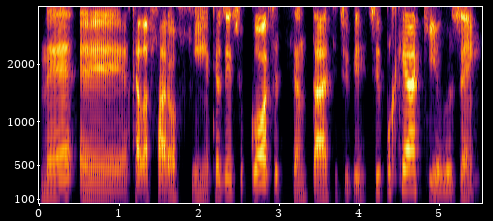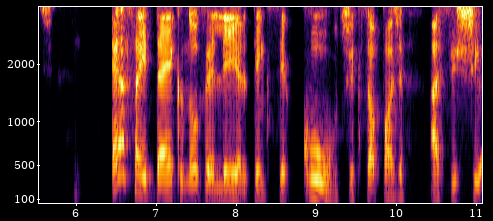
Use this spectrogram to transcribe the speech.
né? É, aquela farofinha que a gente gosta de sentar, se divertir, porque é aquilo, gente. Essa ideia que o noveleiro tem que ser cult, que só pode assistir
